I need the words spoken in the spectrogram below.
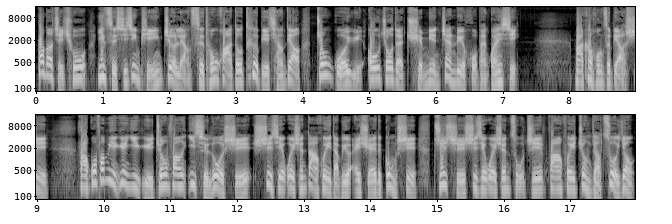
报道指出，因此习近平这两次通话都特别强调中国与欧洲的全面战略伙伴关系。马克宏则表示，法国方面愿意与中方一起落实世界卫生大会 （WHA） 的共识，支持世界卫生组织发挥重要作用，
